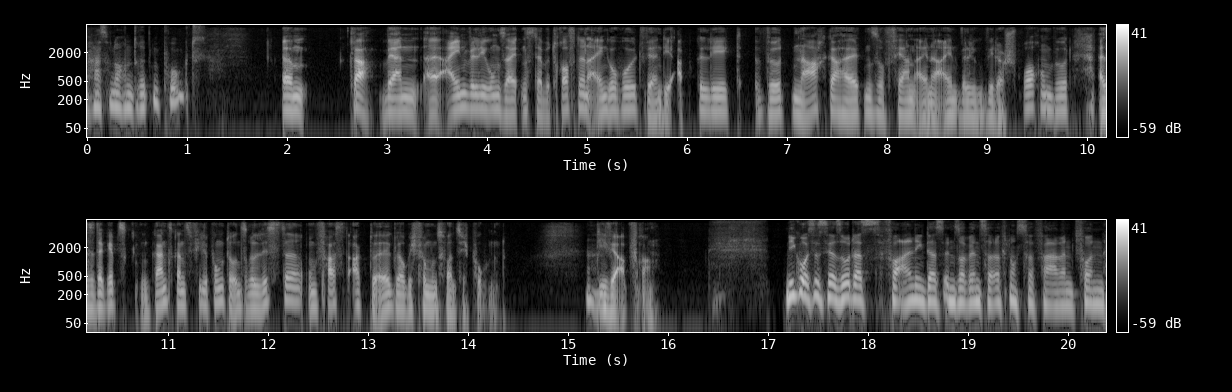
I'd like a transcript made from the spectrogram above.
Hast du noch einen dritten Punkt? Ähm, Klar, werden äh, Einwilligungen seitens der Betroffenen eingeholt, werden die abgelegt, wird nachgehalten, sofern eine Einwilligung widersprochen wird. Also da gibt es ganz, ganz viele Punkte. Unsere Liste umfasst aktuell, glaube ich, 25 Punkte, mhm. die wir abfragen. Nico, es ist ja so, dass vor allen Dingen das Insolvenzeröffnungsverfahren von,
